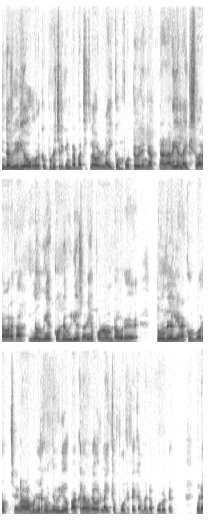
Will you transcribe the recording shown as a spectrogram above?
இந்த வீடியோ உங்களுக்கு பிடிச்சிருக்கின்ற பட்சத்தில் ஒரு லைக்கும் போட்டு விடுங்க. நான் நிறைய லைக்ஸ் வர வர தான் இன்னும் மேற்கொண்டு வீடியோஸ் நிறைய போடணுன்ற ஒரு தூண்டுதல் எனக்கும் வரும். சரிங்களா? முடிஞ்ச வரைக்கும் இந்த வீடியோ பார்க்குறவங்க ஒரு லைக்கை போட்டுட்டு கமெண்ட்டை போட்டுட்டு உங்களோட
